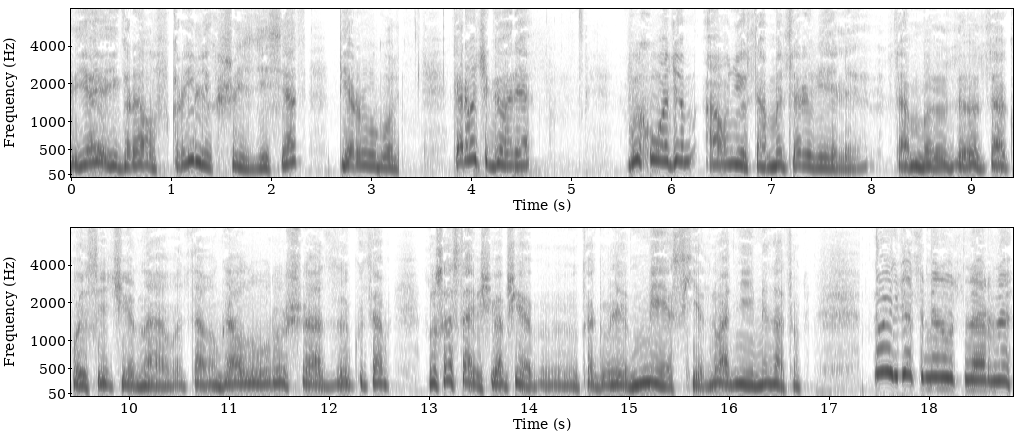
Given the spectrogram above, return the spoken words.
я играл в крыльях 61 года. Короче говоря, выходим, а у них там Матервели, там э, такой Сеченава, там Галуру, Шадзе, там, ну, составище вообще, э, как бы, Месхи, ну, одни имена тут. Ну, и где-то минут, наверное,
